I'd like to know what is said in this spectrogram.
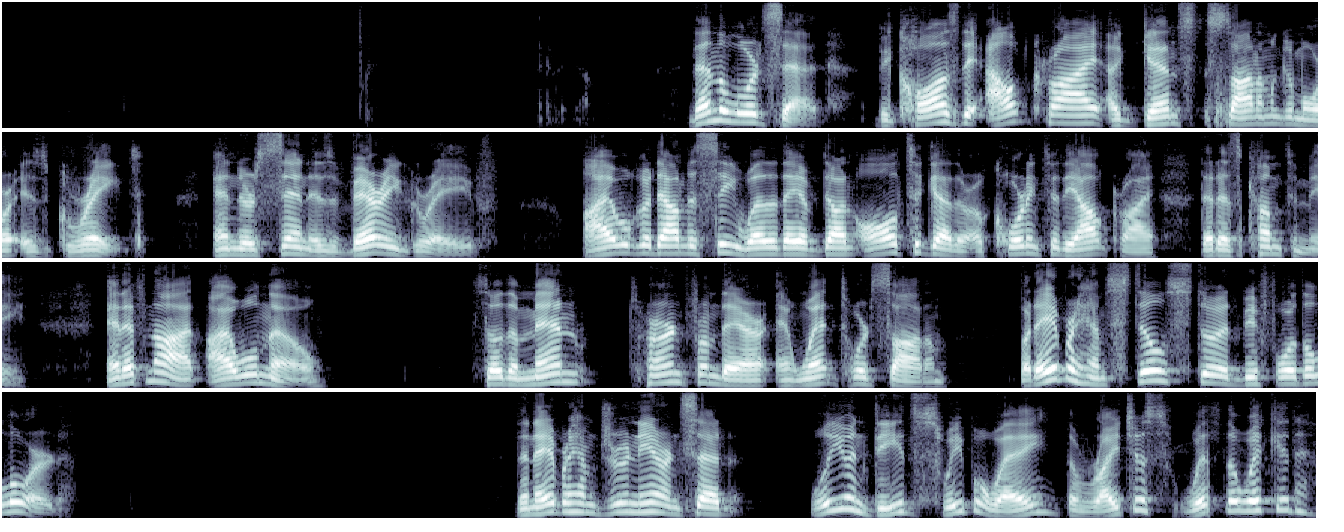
Then the Lord said, Because the outcry against Sodom and Gomorrah is great, and their sin is very grave, I will go down to see whether they have done altogether according to the outcry that has come to me. And if not, I will know. So the men turned from there and went toward Sodom, but Abraham still stood before the Lord. Then Abraham drew near and said, Will you indeed sweep away the righteous with the wicked?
